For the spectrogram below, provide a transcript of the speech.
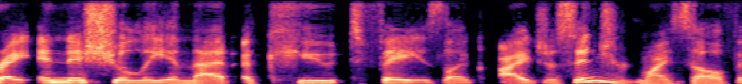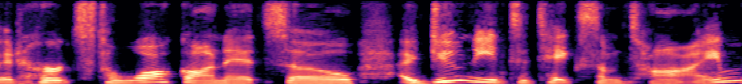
right initially in that acute phase like i just injured myself it hurts to walk on it so i do need to take some time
